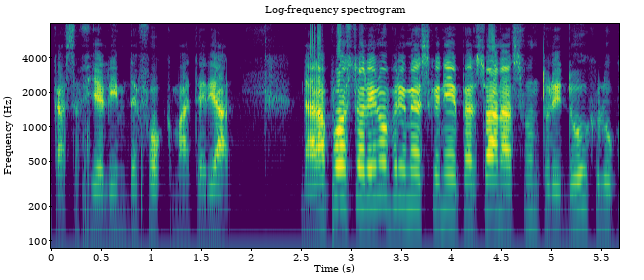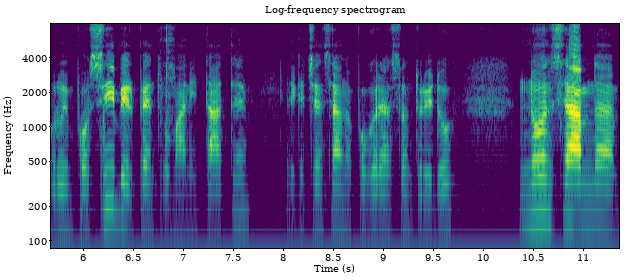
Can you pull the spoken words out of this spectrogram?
ca să fie limb de foc material. Dar apostolii nu primesc în ei persoana Sfântului Duh, lucru imposibil pentru umanitate, adică ce înseamnă pogorârea Sfântului Duh, nu înseamnă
